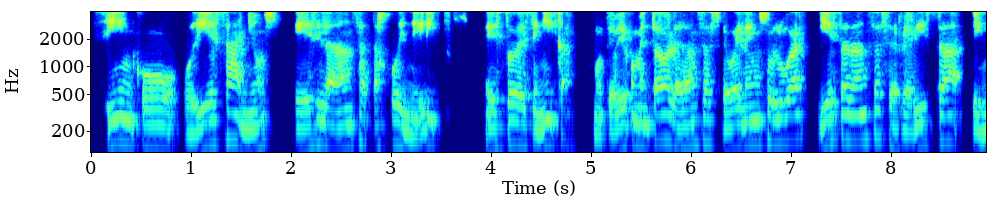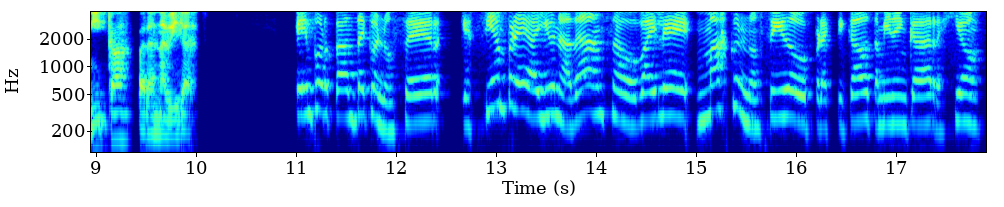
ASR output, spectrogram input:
5 o 10 años es la danza Tajo de Negritos. Esto es en Ica. Como te había comentado, las danzas se bailan en un solo lugar y esta danza se realiza en Ica para Navidad. Qué importante conocer que siempre hay una danza o baile más conocido o practicado también en cada región,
